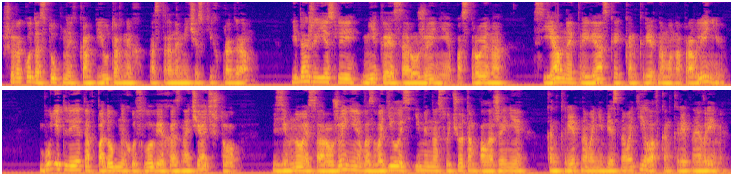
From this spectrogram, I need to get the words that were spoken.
широко доступных компьютерных астрономических программ. И даже если некое сооружение построено с явной привязкой к конкретному направлению, будет ли это в подобных условиях означать, что земное сооружение возводилось именно с учетом положения конкретного небесного тела в конкретное время?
